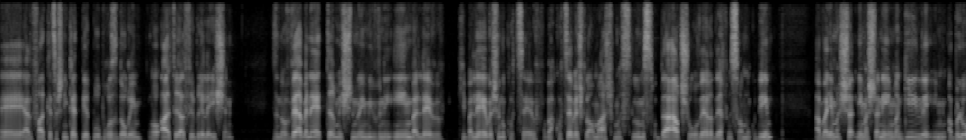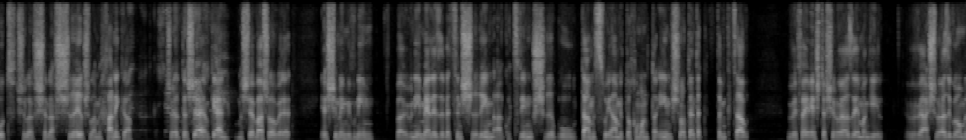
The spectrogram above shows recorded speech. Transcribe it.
אה, הפרעת קצב שנקראת פרפור פרוזדורים, או Atrial Fibrillation. זה נובע בין היתר משינויים מבניים בלב, כי בלב יש לנו קוצב, והקוצב יש לו ממש מסלול מסודר שהוא עובר דרך מספר מוקדים, אבל עם, הש... עם השנים, הגיל, עם הבלוט של, של השריר, של המכניקה, של קשה, כן, משאבה שעובדת, יש שינויים מבניים והמבנים האלה זה בעצם שרירים, הקוצבים הוא שריר, הוא תא מסוים מתוך המון תאים שנותן את המקצב. ולפעמים יש את השינוי הזה עם הגיל. והשינוי הזה גורם,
